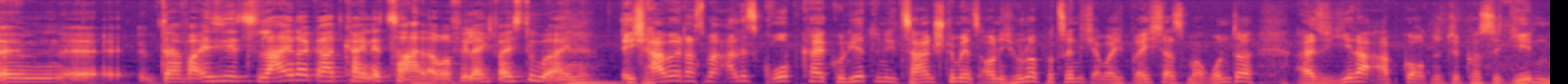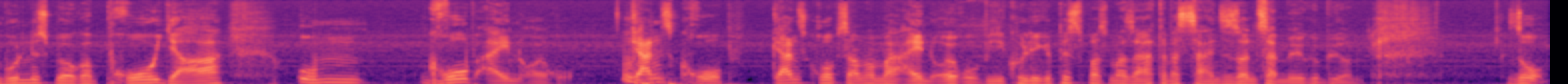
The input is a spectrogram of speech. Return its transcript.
Ähm, äh, da weiß ich jetzt leider gerade keine Zahl, aber vielleicht weißt du eine. Ich habe das mal alles grob kalkuliert und die Zahlen stimmen jetzt auch nicht hundertprozentig, aber ich breche das mal runter. Also jeder Abgeordnete kostet jeden Bundesbürger pro Jahr um grob 1 Euro. Ganz grob. Ganz grob sagen wir mal 1 Euro. Wie Kollege Pispers mal sagte, was zahlen sie sonst an Müllgebühren? So,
